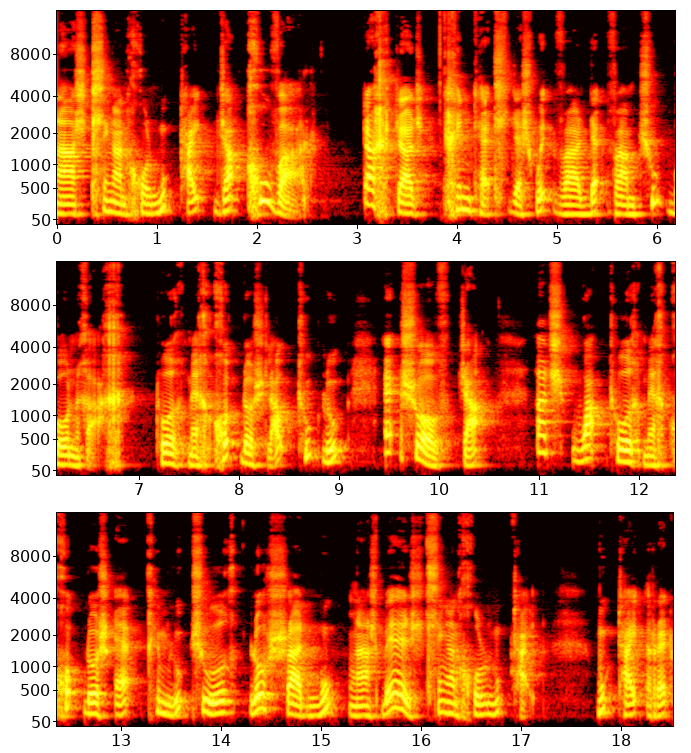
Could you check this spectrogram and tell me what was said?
ngas klingan chwl mou tait ja kouvar. Dach jad khintet jeshwit fa det fam chw bon rach. durch mich Gott durch laut et schof ja, als wat durch mich goed durch et kim lutschur, los moet nas belsch zingen chol moet red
